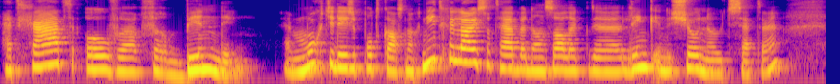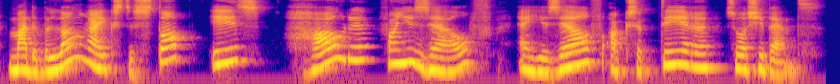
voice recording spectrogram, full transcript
Het gaat over verbinding. En mocht je deze podcast nog niet geluisterd hebben, dan zal ik de link in de show notes zetten. Maar de belangrijkste stap is houden van jezelf en jezelf accepteren zoals je bent.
